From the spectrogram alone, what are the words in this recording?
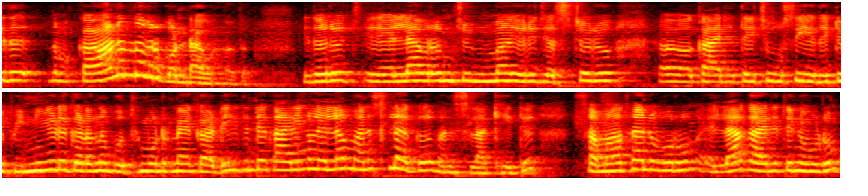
ഇത് കാണുന്നവർക്ക് കാണുന്നവർക്കുണ്ടാകുന്നത് ഇതൊരു എല്ലാവരും ചുമ്മാ ഒരു ജസ്റ്റ് ഒരു കാര്യത്തെ ചൂസ് ചെയ്തിട്ട് പിന്നീട് കിടന്ന് ബുദ്ധിമുട്ടിനെക്കാട്ടി ഇതിന്റെ കാര്യങ്ങളെല്ലാം മനസ്സിലാക്കുക മനസ്സിലാക്കിയിട്ട് സമാധാനപൂർവം എല്ലാ കാര്യത്തിനോടും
